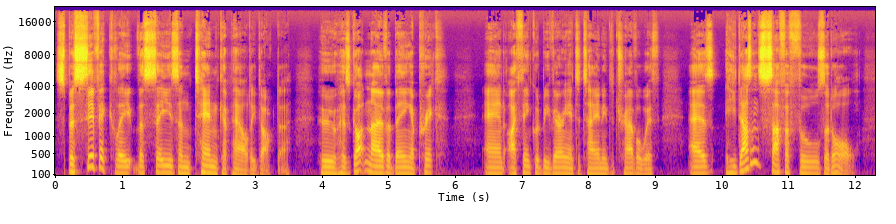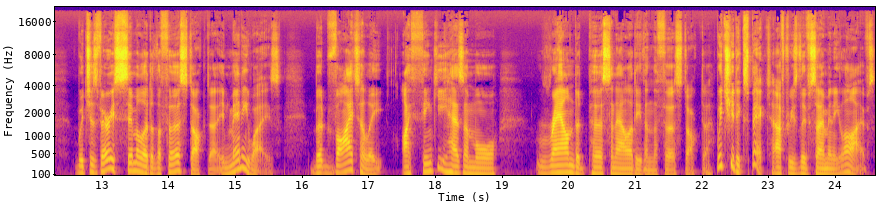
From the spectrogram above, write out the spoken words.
Specifically, the season 10 Capaldi Doctor, who has gotten over being a prick and I think would be very entertaining to travel with, as he doesn't suffer fools at all, which is very similar to the first Doctor in many ways. But vitally, I think he has a more rounded personality than the first Doctor, which you'd expect after he's lived so many lives.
